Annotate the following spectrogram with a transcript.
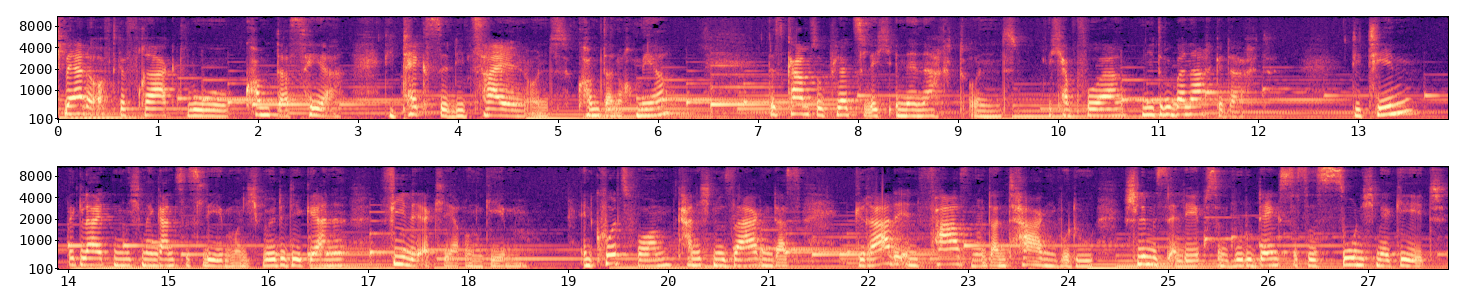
Ich werde oft gefragt, wo kommt das her? Die Texte, die Zeilen und kommt da noch mehr? Das kam so plötzlich in der Nacht und ich habe vorher nie drüber nachgedacht. Die Themen begleiten mich mein ganzes Leben und ich würde dir gerne viele Erklärungen geben. In Kurzform kann ich nur sagen, dass gerade in Phasen und an Tagen, wo du Schlimmes erlebst und wo du denkst, dass es so nicht mehr geht,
